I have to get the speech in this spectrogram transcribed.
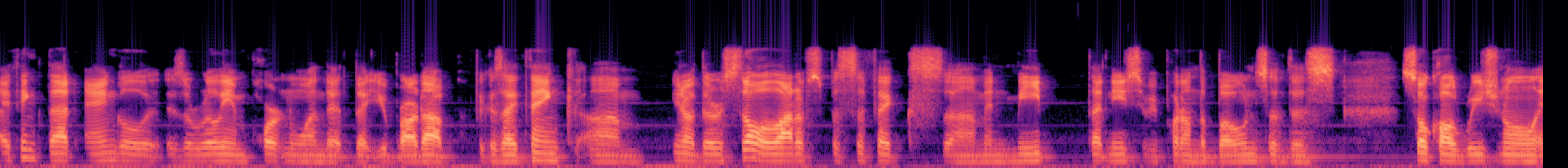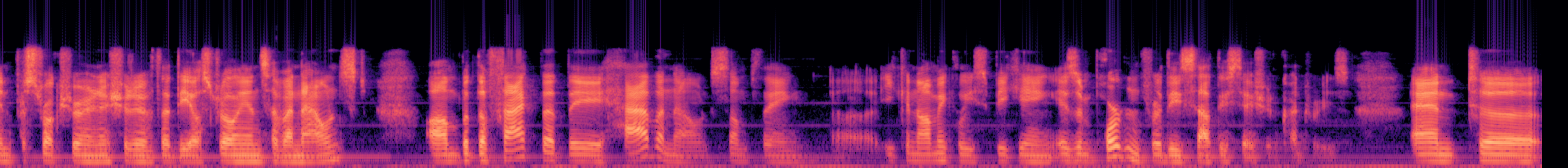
I think that angle is a really important one that, that you brought up because I think, um, you know, there's still a lot of specifics um, and meat that needs to be put on the bones of this so-called regional infrastructure initiative that the Australians have announced. Um, but the fact that they have announced something, uh, economically speaking, is important for these Southeast Asian countries. And to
